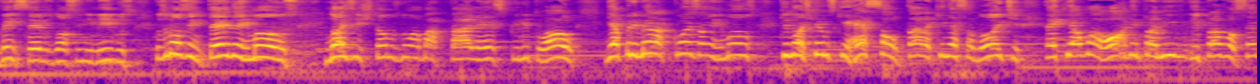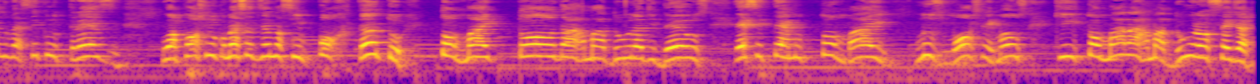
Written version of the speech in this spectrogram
vencer os nossos inimigos. Os irmãos entendem, irmãos? Nós estamos numa batalha espiritual e a primeira coisa, irmãos, que nós temos que ressaltar aqui nessa noite é que há uma ordem para mim e para você no versículo 13 o apóstolo começa dizendo assim: portanto, tomai toda a armadura de Deus. Esse termo tomai nos mostra, irmãos, que tomar a armadura, ou seja,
